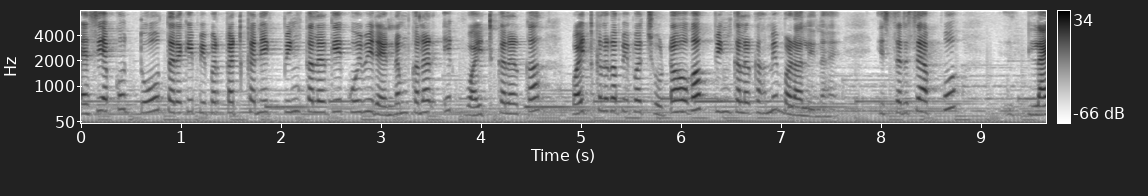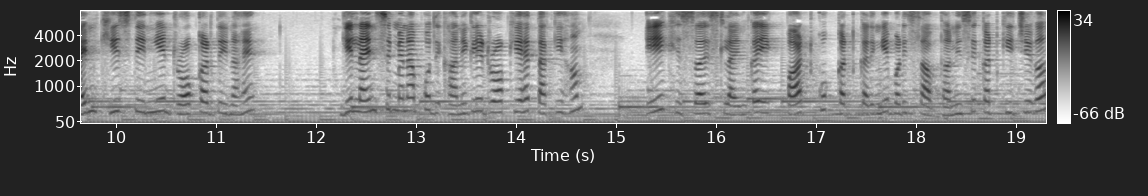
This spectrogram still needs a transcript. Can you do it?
ऐसे आपको दो तरह के पेपर कट करने, एक पिंक कलर के, कोई भी रैंडम कलर, एक वाइट कलर का। वाइट कलर का पेपर छोटा होगा, पिंक कलर का हमें बड़ा लेना है। इस तरह से आपको लाइन खींच देनी है ड्रॉ कर देना है। ये लाइन से मैंने आपको दिखाने के लिए ड्रॉ किया है, ताकि हम एक हिस्सा इस लाइन का, एक पार्ट को कट करेंगे। बड़ी सावधानी से कट कीजिएगा,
